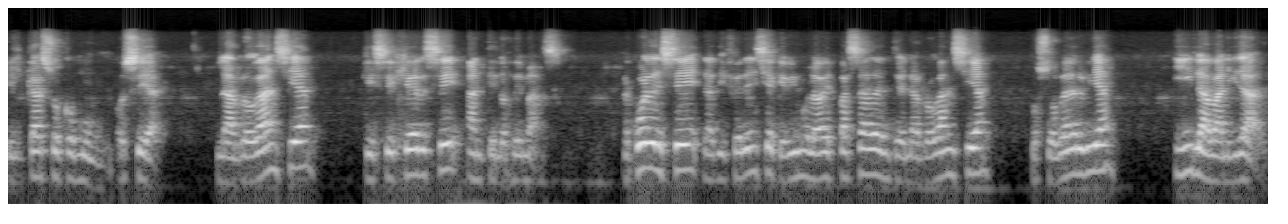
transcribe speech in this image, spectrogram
El caso común, o sea, la arrogancia que se ejerce ante los demás. Acuérdense la diferencia que vimos la vez pasada entre la arrogancia o soberbia y la vanidad.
